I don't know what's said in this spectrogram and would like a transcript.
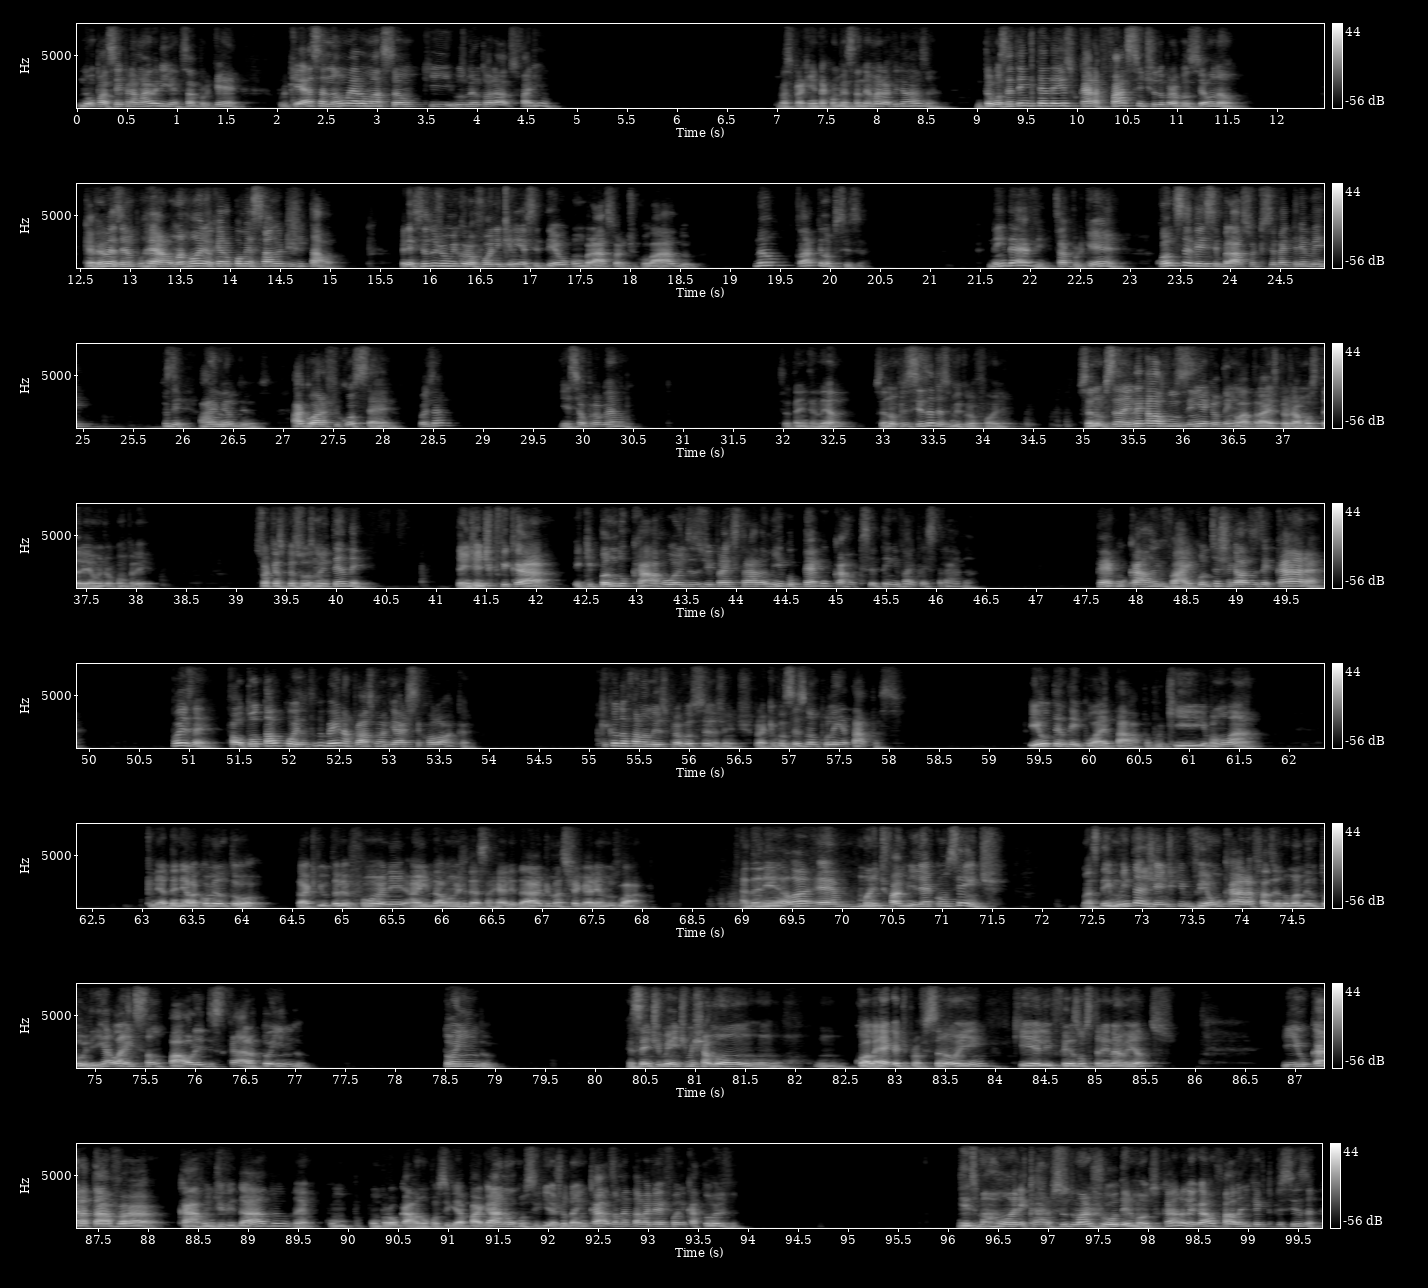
Não passei para a maioria. Sabe por quê? Porque essa não era uma ação que os mentorados fariam. Mas para quem está começando é maravilhosa. Então você tem que entender isso, cara. Faz sentido para você ou não? Quer ver um exemplo real? Marrone, eu quero começar no digital. Preciso de um microfone que nem esse teu, com o braço articulado? Não, claro que não precisa. Nem deve. Sabe por quê? Quando você vê esse braço aqui, você vai tremer. Fazer, ai meu Deus, agora ficou sério. Pois é. Esse é o problema. Você tá entendendo? Você não precisa desse microfone. Você não precisa nem daquela luzinha que eu tenho lá atrás, que eu já mostrei onde eu comprei. Só que as pessoas não entendem. Tem gente que fica equipando o carro antes de ir para a estrada. Amigo, pega o carro que você tem e vai para a estrada. Pega o carro e vai. Quando você chegar lá, você dizer, cara, pois é, faltou tal coisa. Tudo bem, na próxima viagem você coloca. Por que, que eu tô falando isso para vocês, gente? Para que vocês não pulem etapas. Eu tentei pular etapa, porque, vamos lá, que nem a Daniela comentou, Tá aqui o telefone, ainda longe dessa realidade, mas chegaremos lá. A Daniela é mãe de família, é consciente. Mas tem muita gente que vê um cara fazendo uma mentoria lá em São Paulo e diz: Cara, tô indo. Tô indo. Recentemente me chamou um, um colega de profissão aí, que ele fez uns treinamentos e o cara tava carro endividado, né? Comprou o carro, não conseguia pagar, não conseguia ajudar em casa, mas tava de iPhone 14. E eles, Marrone, cara, preciso de uma ajuda, irmão. disse, cara, legal, fala aí o que, é que tu precisa.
